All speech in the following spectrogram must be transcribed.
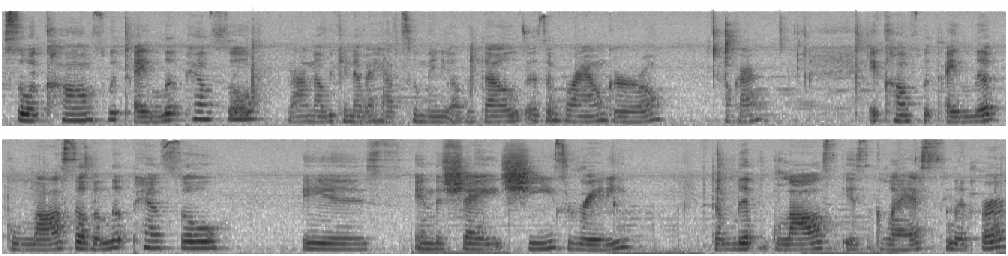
So it comes with a lip pencil. Y'all know we can never have too many of those as a brown girl okay it comes with a lip gloss. So the lip pencil is in the shade she's ready. The lip gloss is glass slipper.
